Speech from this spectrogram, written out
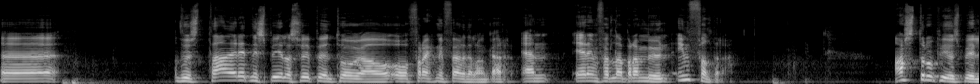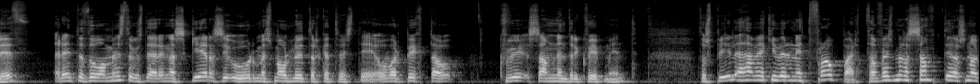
Uh, þú veist, það er einnig spil að svipuðum toga og, og frækni ferðalangar en er einfallega bara mun einfaldara. Astropíu spilið reyndi þú að minnstakosti að reyna að skera sig úr með smá hlutarkatvisti og var byggt á kvi, samnendri kvipmynd þó spilið hefði ekki verið neitt frábært þá feist mér að samtíða svona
